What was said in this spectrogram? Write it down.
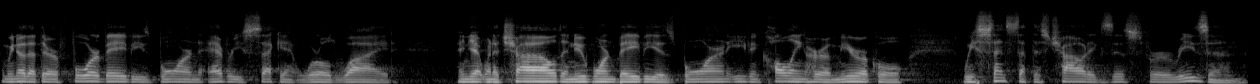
And we know that there are four babies born every second worldwide. And yet, when a child, a newborn baby, is born, even calling her a miracle, we sense that this child exists for a reason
